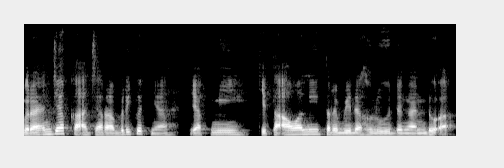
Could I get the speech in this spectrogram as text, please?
Beranjak ke acara berikutnya, yakni kita awali terlebih dahulu dengan doa,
